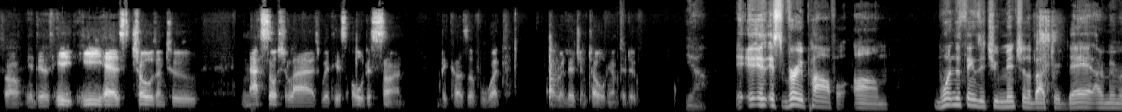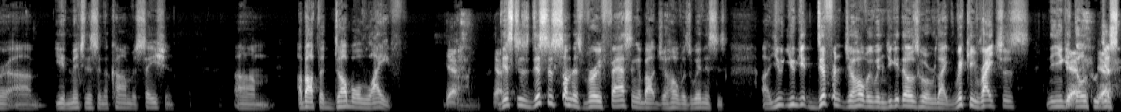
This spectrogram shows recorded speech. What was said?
So it is he he has chosen to not socialize with his oldest son because of what a religion told him to do. Yeah, it, it- it's very powerful. Um, one of the things that you mentioned about your dad, I remember um, you had mentioned this in the conversation um, about the double life. Yes. Um, yes. This is this is something that's very fascinating about Jehovah's Witnesses. Uh, you you get different Jehovah's Witnesses. You get those who are like Ricky righteous. Then you get Yes, those who yes. just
